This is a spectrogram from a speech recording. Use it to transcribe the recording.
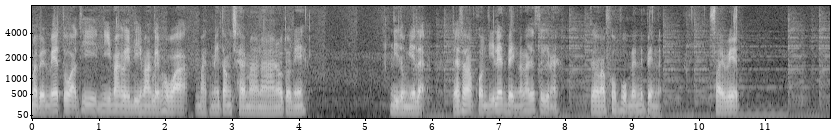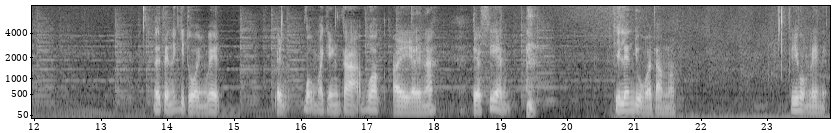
มันเป็นเวทตัวที่นี่มากเลยดีมากเลยเพราะว่าบัตรไม่ต้องใช้มานาเนอะตัวนี้ดีตรงนี้แหละ แต่สำหรับคนที่เล่นเป็นก็น่าจะซื้อนะแต่สำหรับผมผมเล่นไม่เป็นใส่เวทเล่นเป็นได้กี่ตัวอย่างเวท เป็นพวกมาเกงกะพวกไออะไรนะเดียวเซียน ที่เล่นอยู่ประจำเนาะที่ผมเล่นเนี่ย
